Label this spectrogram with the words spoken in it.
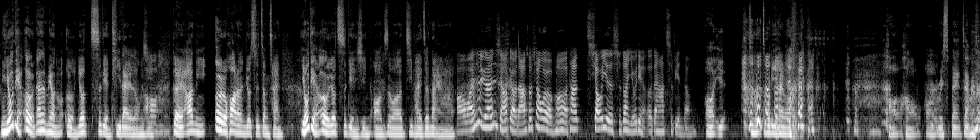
你有点饿，但是没有那么饿，你就吃点替代的东西。哦、对，然后你饿的话呢，你就吃正餐。有点饿就吃点心哦，什么鸡排、蒸奶啊。好，我还是原来是想要表达说，像我有朋友，他宵夜的时段有点饿，但他吃便当。哦，也这么这么厉害吗？好好哦，respect 这样子。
